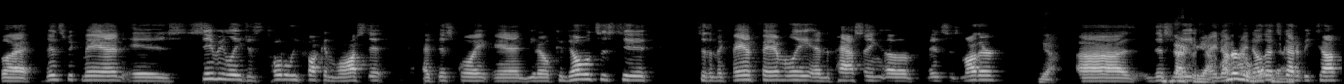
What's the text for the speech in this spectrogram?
But Vince McMahon is seemingly just totally fucking lost it at this point. And you know, condolences to to the McMahon family and the passing of Vince's mother. Yeah. Uh, this Exactly, week, yeah. I know, I know 101 that's now. got to be tough.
